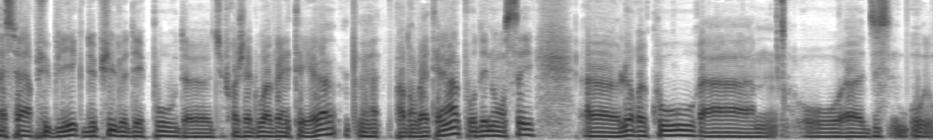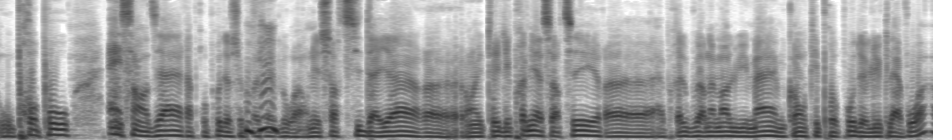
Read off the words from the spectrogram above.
la sphère publique depuis le dépôt du projet de loi 21, euh, pardon 21, pour dénoncer euh, le recours à, euh, dis- aux- aux propos incendiaires à propos de ce projet de loi. On est sortis d'ailleurs, euh, on était les premiers à sortir euh, après le gouvernement lui-même contre les propos de Luc Lavoie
